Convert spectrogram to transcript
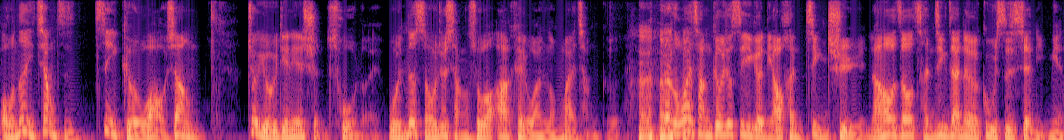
哦，那你这样子，这个我好像。就有一点点选错了哎、欸，我那时候就想说啊，可以玩龙脉长歌。那龙脉长歌就是一个你要很进去，然后之后沉浸在那个故事线里面。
